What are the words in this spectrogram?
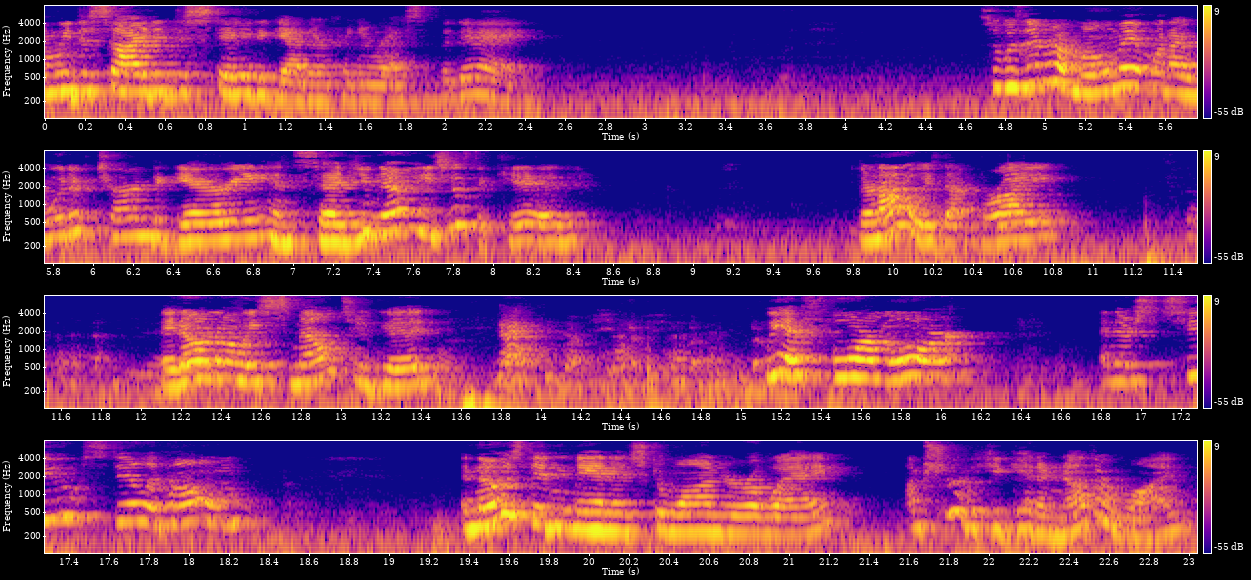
And we decided to stay together for the rest of the day. So, was there a moment when I would have turned to Gary and said, You know, he's just a kid? They're not always that bright. They don't always smell too good. We have four more and there's two still at home, and those didn't manage to wander away. I'm sure we could get another one.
